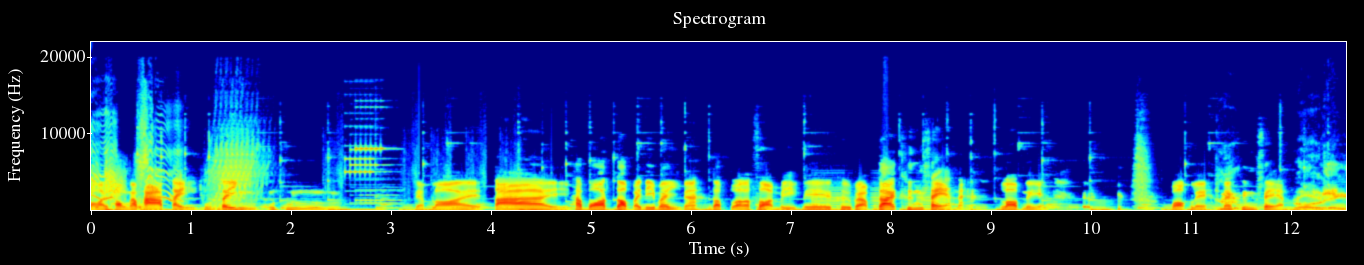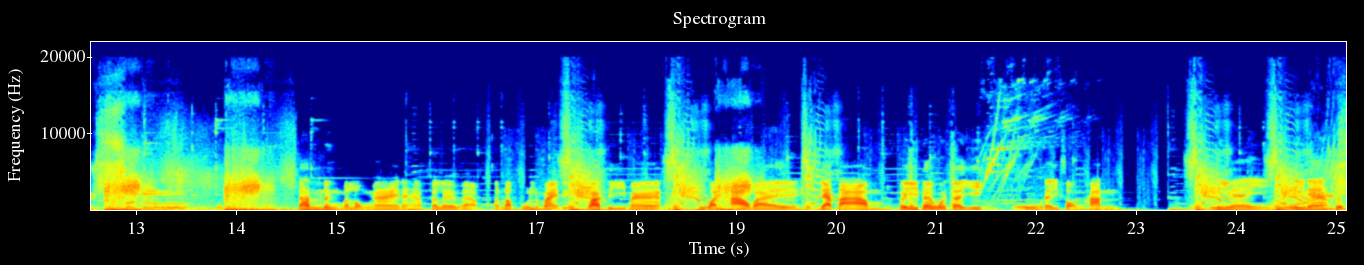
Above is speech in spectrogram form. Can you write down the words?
ลอยท่องนภาเตะชูติ้งเรียบร้อย ตาย ถ้าบอสดรอปไอ้นี่มาอีกนะดรอปตัวอักษรมาอีกนี่คือแบบได้ครึ่งแสนนะรอบหนึ่งอะบอกเลยได้ครึ่งแสนดันหนึ่งมันลงง่ายนะครับ ก็เลยแบบสำหรับผู้เล่นใหม่ถือว่าดีมากปวดเท้าไป อย่าตาม เฮ้ย ได้หัวใจอีก โอ้ ได้อีกสองพัน นี่นะนี่นะเฮ้ย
